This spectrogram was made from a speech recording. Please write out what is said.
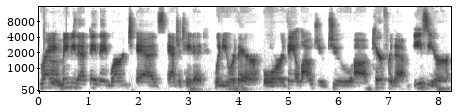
Right. Um, Maybe that day they weren't as agitated when you were there, or they allowed you to um, care for them easier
